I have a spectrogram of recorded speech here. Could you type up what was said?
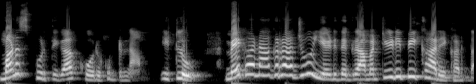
మనస్ఫూర్తిగా కోరుకుంటున్నాం. ఇట్లు మేఘా నాగరాజు ఏడిద గ్రామ టీడీపీ కార్యకర్త.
